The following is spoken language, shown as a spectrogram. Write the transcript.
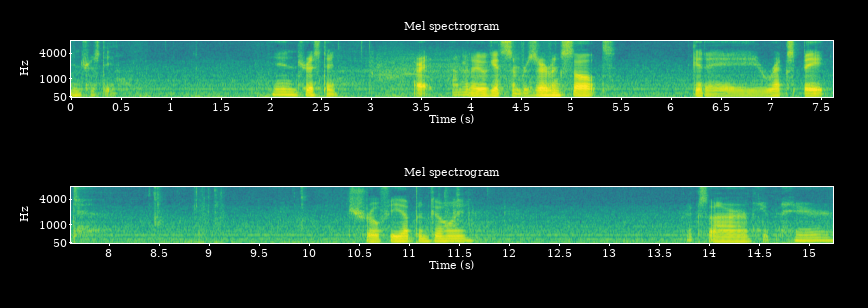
Interesting. Interesting. Alright, I'm gonna go get some preserving salt, get a Rex bait trophy up and going. Rex arm, human hair.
